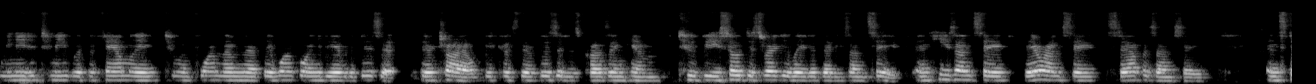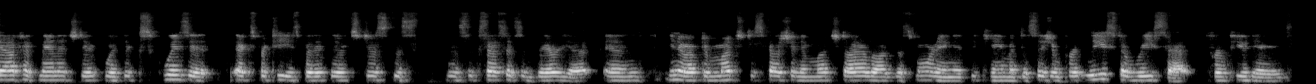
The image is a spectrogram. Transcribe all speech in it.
we needed to meet with the family to inform them that they weren't going to be able to visit their child because their visit is causing him to be so dysregulated that he's unsafe. And he's unsafe, they're unsafe, staff is unsafe and staff have managed it with exquisite expertise, but it, it's just this the success isn't there yet. And, you know, after much discussion and much dialogue this morning, it became a decision for at least a reset for a few days.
